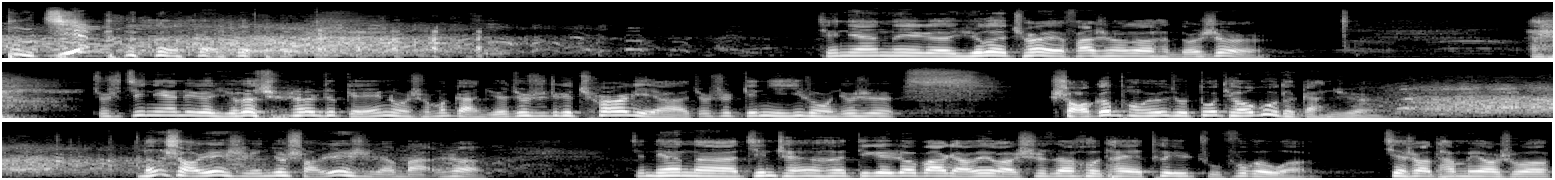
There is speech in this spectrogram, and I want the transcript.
不接。今年那个娱乐圈也发生了很多事儿。哎呀，就是今年这个娱乐圈就给人一种什么感觉？就是这个圈里啊，就是给你一种就是少个朋友就多条路的感觉。能少认识人就少认识人吧，是吧？今天呢，金晨和 DK 热巴两位老师在后台也特意嘱咐了我，介绍他们要说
